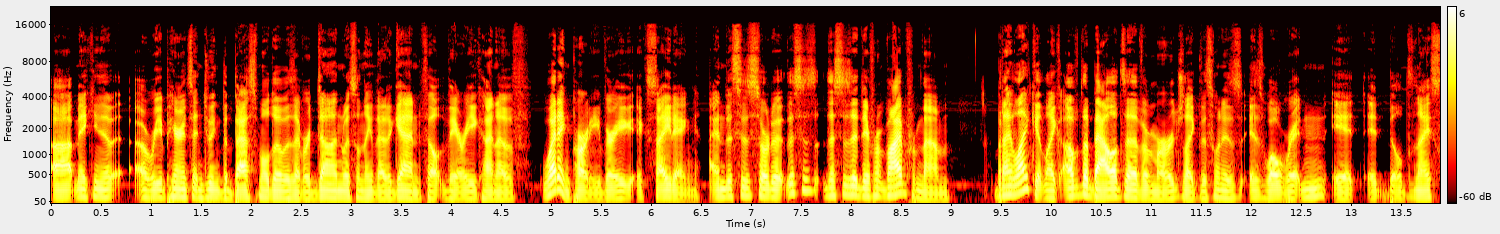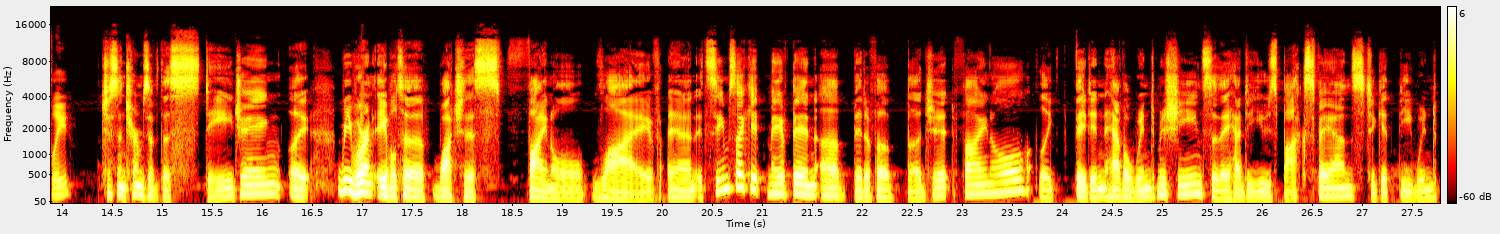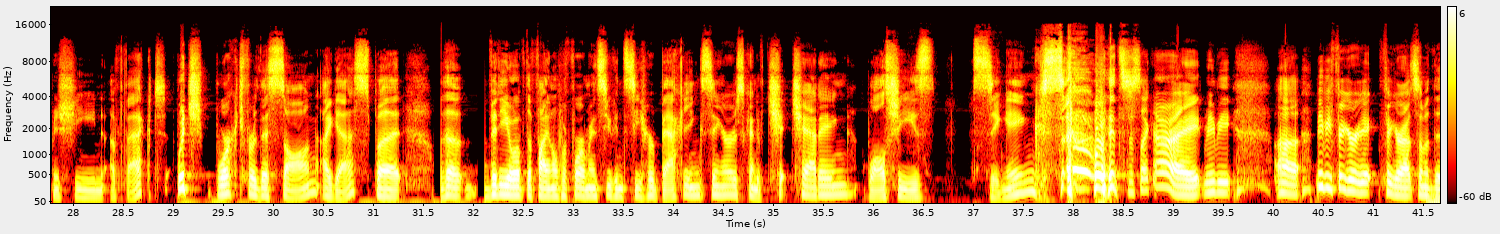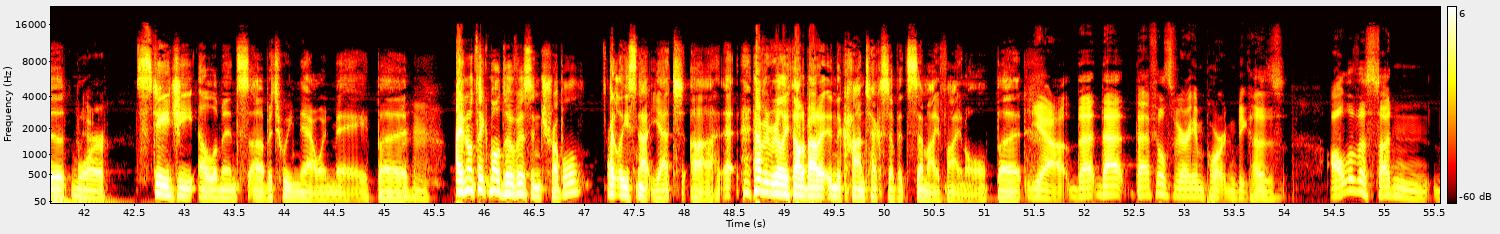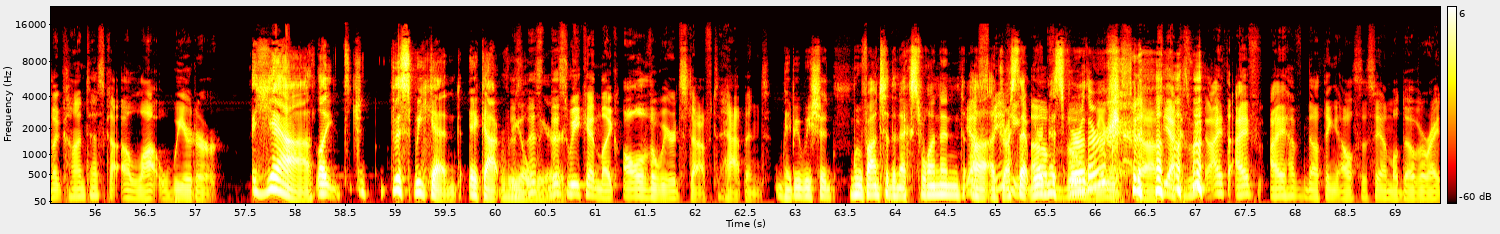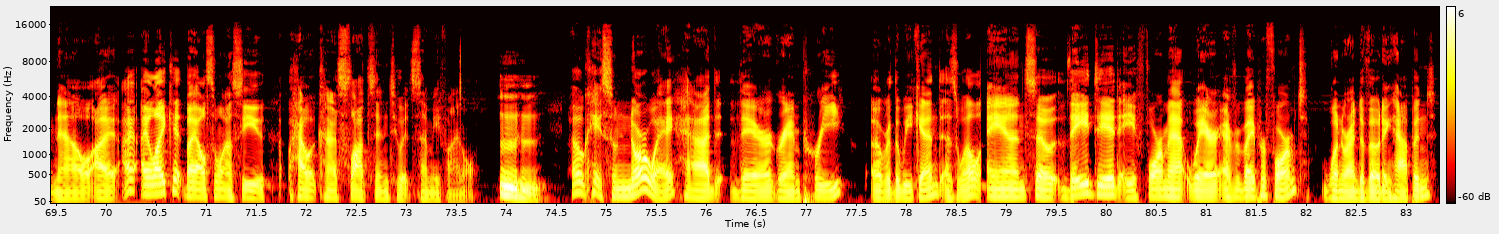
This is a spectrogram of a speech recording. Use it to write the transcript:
Uh, making a, a reappearance and doing the best Moldova's ever done was something that again felt very kind of wedding party, very exciting. And this is sort of this is this is a different vibe from them, but I like it. Like of the ballads that have emerged, like this one is is well written. It it builds nicely. Just in terms of the staging, like we weren't able to watch this final live, and it seems like it may have been a bit of a budget final. Like they didn't have a wind machine, so they had to use box fans to get the wind machine effect, which worked for this song, I guess. But the video of the final performance, you can see her backing singers kind of chit chatting while she's singing. So it's just like, all right, maybe, uh, maybe figure figure out some of the more stagey elements uh, between now and May. But I don't think Moldova's in trouble, at least not yet. Uh, haven't really thought about it in the context of its semifinal, but Yeah, that that that feels very important because all of a sudden the contest got a lot weirder. Yeah, like this weekend it got This, real this, weird. this weekend, like all of the weird stuff happened. maybe we should move on to the next one and Yeah, uh, address that weirdness further. weird stuff, yeah, because I, I've, I have nothing else to say on Moldova right now. I, I, I like it, but I also want to see how it kind of slots into its semifinal. hmm Okay, so Norway had their Grand Prix over the weekend as well. And so they did a format where everybody performed. One round of voting happened.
